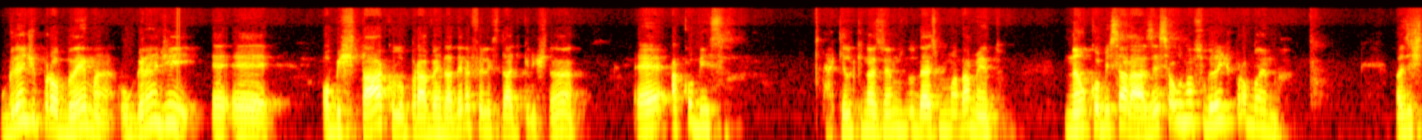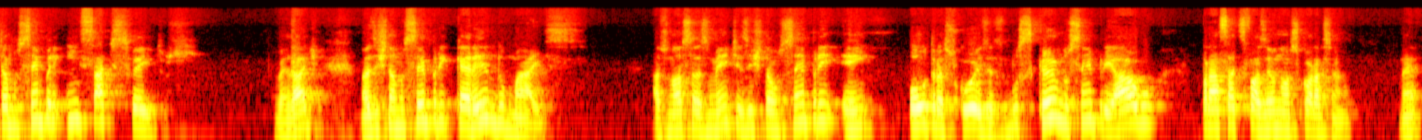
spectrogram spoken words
O grande problema, o grande é, é, obstáculo para a verdadeira felicidade cristã é a cobiça. Aquilo que nós vemos no décimo mandamento. Não cobiçarás. Esse é o nosso grande problema. Nós estamos sempre insatisfeitos. Verdade? Nós estamos sempre querendo mais. As nossas mentes estão sempre em outras coisas, buscando sempre algo para satisfazer o nosso coração. Né?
